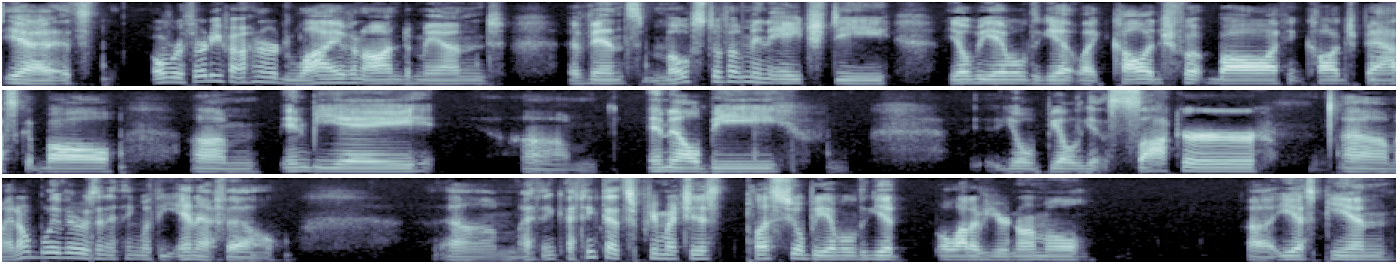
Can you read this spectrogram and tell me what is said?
Yeah, it's over 3,500 live and on-demand events. Most of them in HD. You'll be able to get like college football, I think college basketball, um, NBA, um, MLB. You'll be able to get soccer. Um, I don't believe there was anything with the NFL. Um, I think I think that's pretty much it. Plus, you'll be able to get a lot of your normal uh, ESPN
